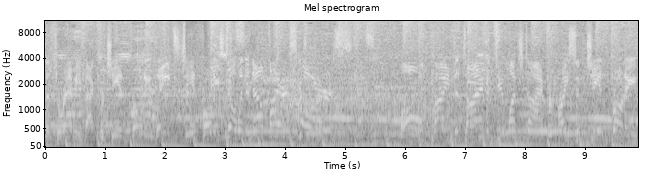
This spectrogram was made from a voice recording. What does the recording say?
Centorami. Back for Gianfroni. Waits. Gianfroni still with it now. Fire scores! All kinds of time and too much time for Bryson Gianfroni.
